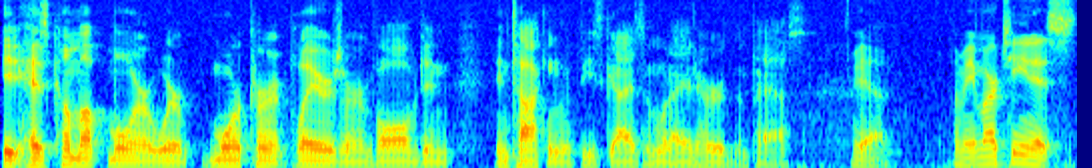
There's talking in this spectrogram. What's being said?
it has come up more where more current players are involved in, in talking with these guys than what I had heard in the past. Yeah, I mean Martinez,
